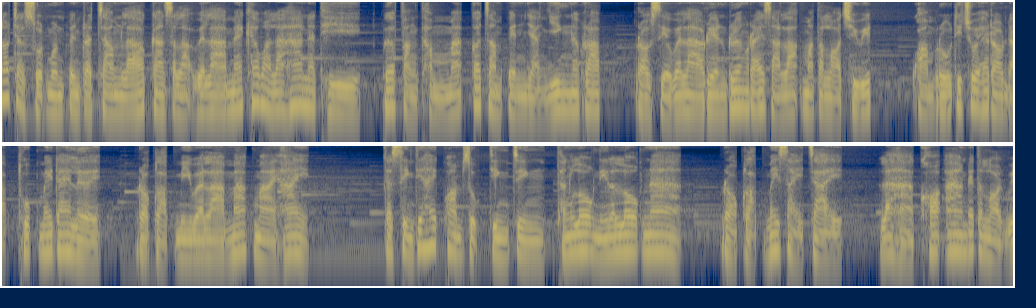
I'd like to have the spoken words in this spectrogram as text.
นอกจากสวดมนต์เป็นประจำแล้วการสละเวลาแม้แค่วันละ5นาที เพื่อฟังธรรมะก็จำเป็นอย่างยิ่งนะครับ เราเสียเวลาเรียนเรื่องไร้สาระมาตลอดชีวิต ความรู้ที่ช่วยให้เราดับทุกข์ไม่ได้เลย เรากลับมีเวลามากมายให้ แต่สิ่งที่ให้ความสุขจริง ๆ ทั้งโลกนี้และโลกหน้า เรากลับไม่ใส่ใจ และหาข้ออ้างได้ตลอดเว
